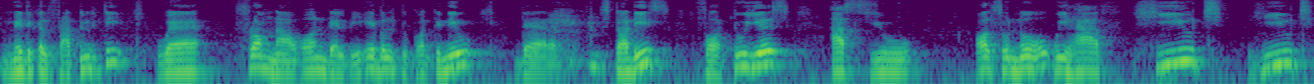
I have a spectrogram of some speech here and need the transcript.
medical fraternity, where from now on they'll be able to continue their studies for two years. As you also know, we have huge, huge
